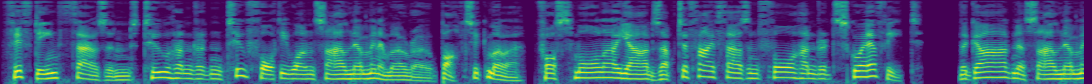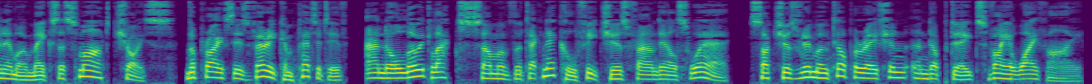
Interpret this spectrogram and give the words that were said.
15,241 Sileno Minimo Robotic Mower for smaller yards up to 5,400 square feet. The Gardena Sileno Minimo makes a smart choice. The price is very competitive, and although it lacks some of the technical features found elsewhere, such as remote operation and updates via Wi-Fi,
